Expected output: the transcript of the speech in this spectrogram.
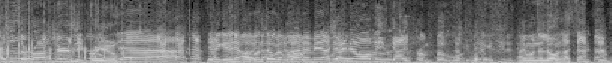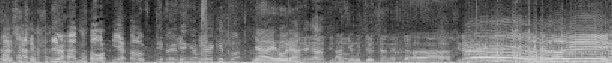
This is the wrong jersey for you. Ya. Tiene que venir a jugar con Toca para ganar I know medalla. all these guys from the I'm on the loan. Nice to meet you in person, Chip. You're on loan, yeah. Ya, es hora. Gracias, muchachos. ¡Grande, Rodi!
